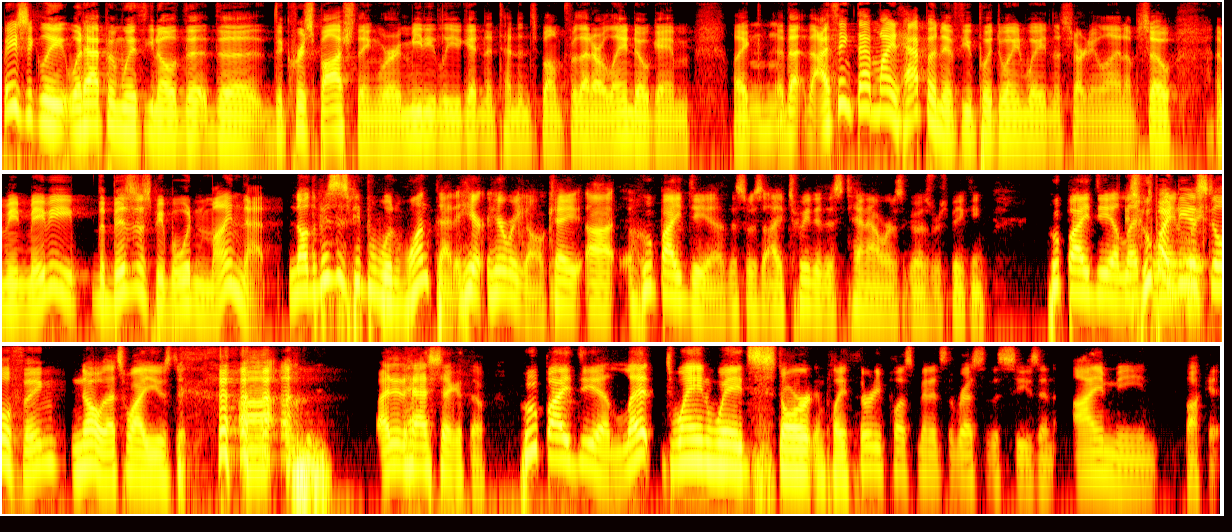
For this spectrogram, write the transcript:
basically, what happened with you know the the the Chris Bosh thing, where immediately you get an attendance bump for that Orlando game. Like, Mhm. that I think that might happen if you put Dwyane Wade in the starting lineup. So, I mean, maybe the business people wouldn't mind that. No, the business people would want that. Here, here we go. Okay, uh, hoop idea. This was I tweeted this ten hours ago as we're speaking. Hoop idea. Is hoop Dwyane idea Wade- still a thing? No, that's why I used it. Uh, I didn't hashtag it though. Hoop idea. Let Dwyane Wade start and play 30 plus minutes the rest of the season. I mean, fuck it.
